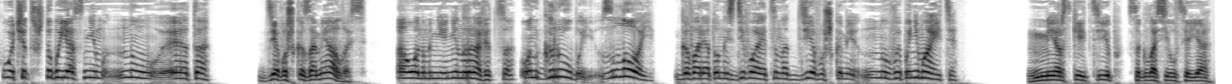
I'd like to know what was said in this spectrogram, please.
хочет, чтобы я с ним, ну, это... Девушка замялась, а он мне не нравится, он грубый, злой. Говорят, он издевается над девушками, ну вы понимаете. Мерзкий тип, согласился я.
